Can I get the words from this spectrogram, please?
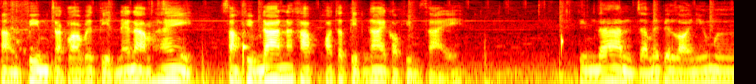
สั่งฟิล์มจากเราไปติดแนะนำให้สั่งฟิล์มด้านนะครับ เพราะจะติดง่ายกว่าฟิล์มใส ฟิล์มด้านจะไม่เป็นรอยนิ้วมือ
